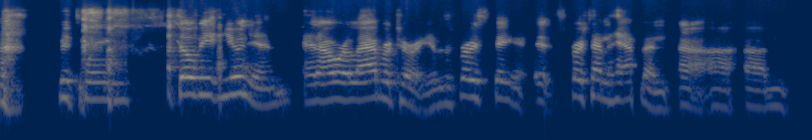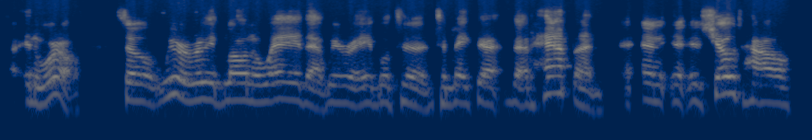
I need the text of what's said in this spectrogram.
between Soviet Union and our laboratory. It was the first thing. It's the first time it happened uh, uh um, in the world. So we were really blown away that we were able to to make that that happen, and it, it shows how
